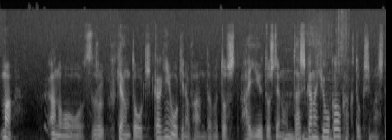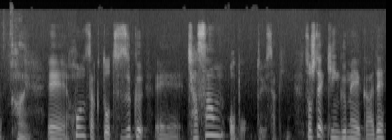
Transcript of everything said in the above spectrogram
まああのその不キャントをきっかけに大きなファンダムとして俳優としての確かな評価を獲得しました、はい。えー本作と続く、えー、チャサンオボという作品。そしてキングメーカーで、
